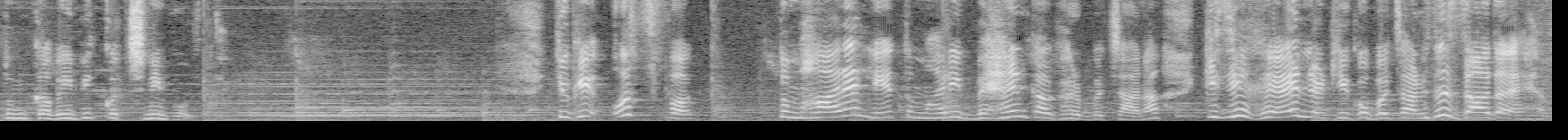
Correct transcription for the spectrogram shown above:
तुम कभी भी कुछ नहीं बोलते। क्योंकि उस वक्त तुम्हारे लिए तुम्हारी बहन का घर बचाना, किसी गैर लड़की को बचाने से ज़्यादा अहम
